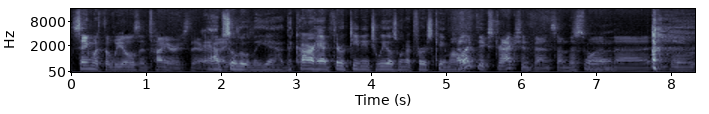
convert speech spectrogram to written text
Same with the wheels and tires there. Absolutely, right? yeah. The car had 13 inch wheels when it first came out. I like the extraction vents on this so, one, uh, uh the,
